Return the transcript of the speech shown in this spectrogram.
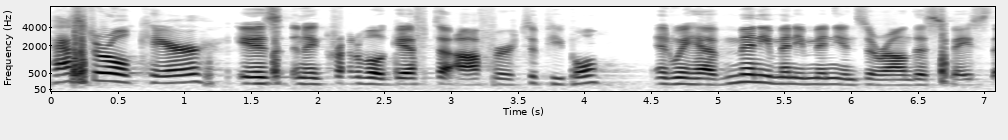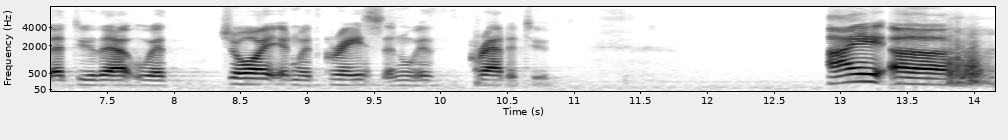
Pastoral care is an incredible gift to offer to people, and we have many, many minions around this space that do that with joy and with grace and with gratitude. I uh,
